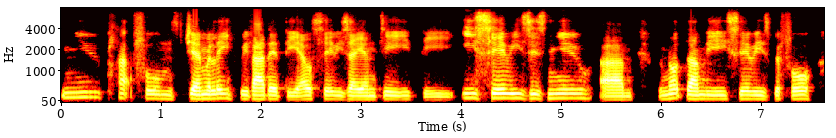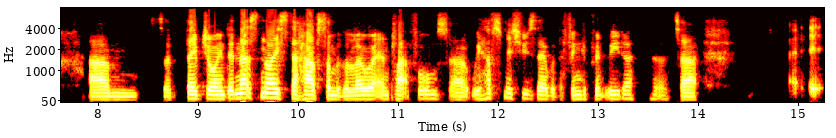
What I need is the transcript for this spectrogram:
new platforms generally. We've added the L series AMD. The E series is new. Um, we've not done the E series before. Um, so they've joined, and that's nice to have some of the lower end platforms. Uh, we have some issues there with the fingerprint reader. But, uh, it,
